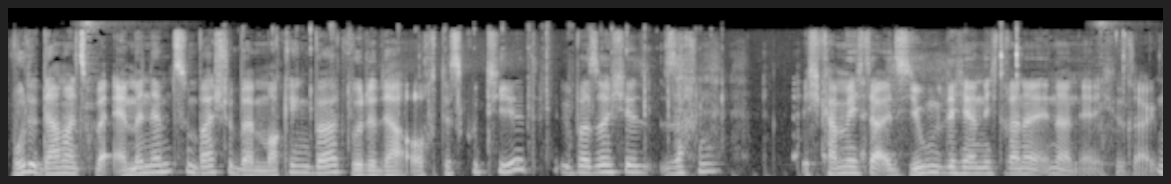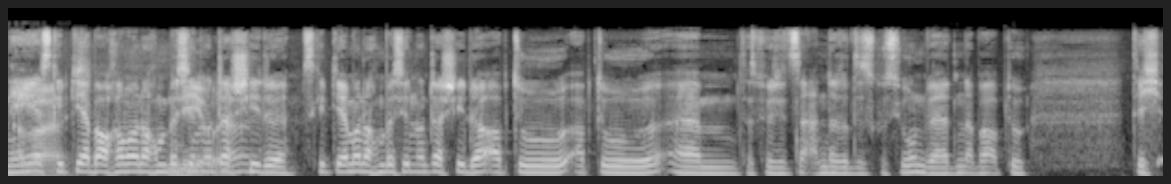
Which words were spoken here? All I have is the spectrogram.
wurde damals bei Eminem zum Beispiel, bei Mockingbird, wurde da auch diskutiert über solche Sachen? Ich kann mich da als Jugendlicher nicht dran erinnern, ehrlich gesagt. Nee, aber es gibt ja aber auch immer noch ein bisschen nee, Unterschiede. Es gibt ja immer noch ein bisschen Unterschiede, ob du, ob du, ähm, das wird jetzt eine andere Diskussion werden, aber ob du dich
